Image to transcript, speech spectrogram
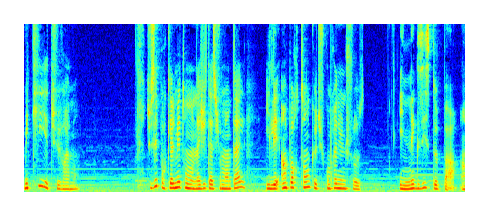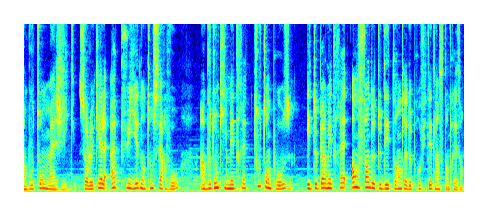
Mais qui es-tu vraiment? Tu sais, pour calmer ton agitation mentale, il est important que tu comprennes une chose. Il n'existe pas un bouton magique sur lequel appuyer dans ton cerveau, un bouton qui mettrait tout en pause et te permettrait enfin de te détendre et de profiter de l'instant présent.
